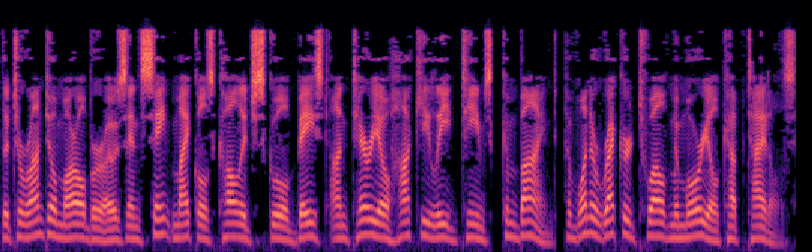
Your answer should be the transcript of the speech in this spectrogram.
the Toronto Marlboros and St. Michael's College School-based Ontario Hockey League teams, combined, have won a record 12 Memorial Cup titles.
